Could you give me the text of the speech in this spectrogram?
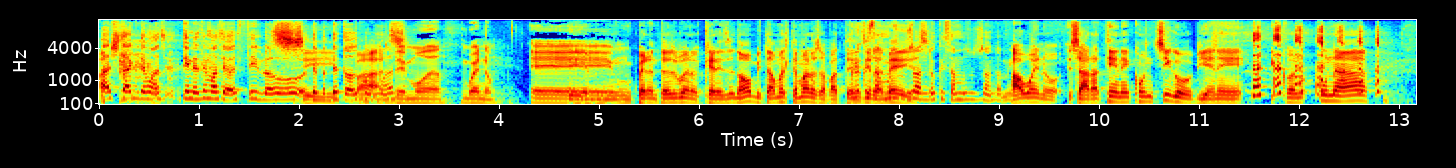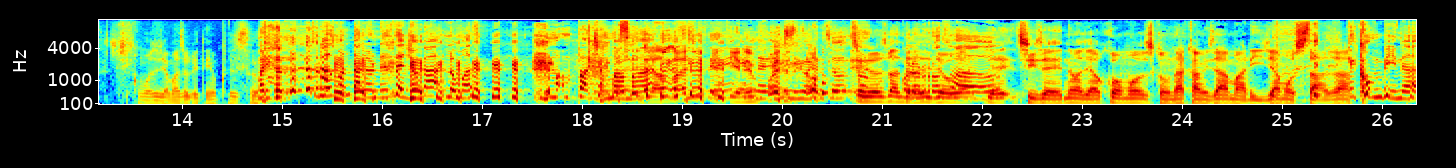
Hashtag demasi- tienes demasiado estilo de, Sí, de todas parce. formas. De moda. Bueno, eh, Em, pero entonces, bueno, ¿querés? No, invitamos el tema de los Pero zapatos que y las estamos medias. usando, que estamos usando, amigos. Ah, bueno, Sara tiene consigo, viene con una... ¿Cómo se llama eso que tiene puesto? Marica, son los pantalones de yoga lo más ma- pachamama ¿Cómo se llama eso que existe tienen en el universo. Color de sí, se ven demasiado cómodos con una camisa amarilla mostaza que combina.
